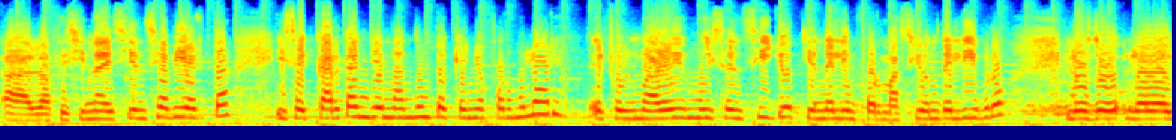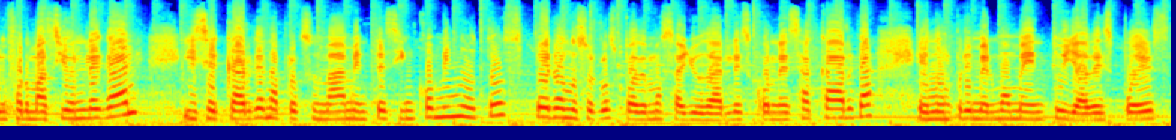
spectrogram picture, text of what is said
a la oficina de ciencia abierta y se cargan llenando un pequeño formulario. El formulario es muy sencillo, tiene la información del libro, la información legal y se carga en aproximadamente cinco minutos, pero nosotros podemos ayudarles con esa carga en un primer momento y ya después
